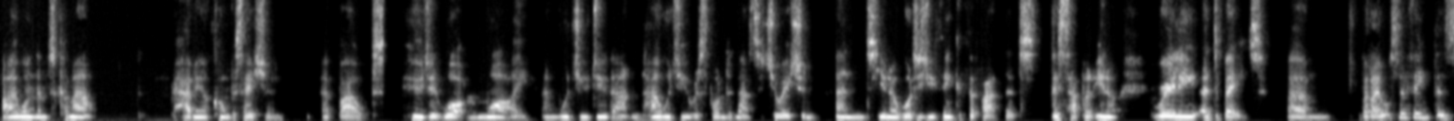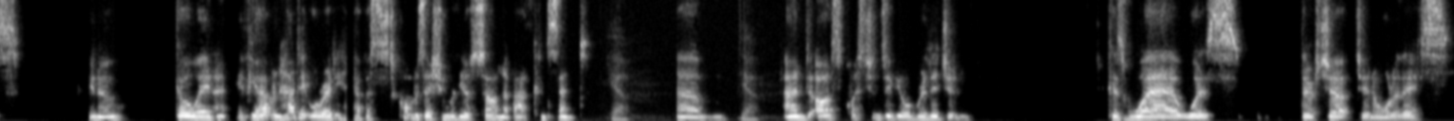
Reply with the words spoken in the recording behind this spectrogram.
I want them to come out having a conversation about who did what and why and would you do that and how would you respond in that situation? And you know what did you think of the fact that this happened? You know really a debate. Um but i also think there's you know go away and if you haven't had it already have a conversation with your son about consent. Yeah. Um yeah. and ask questions of your religion. Because where was the church in all of this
